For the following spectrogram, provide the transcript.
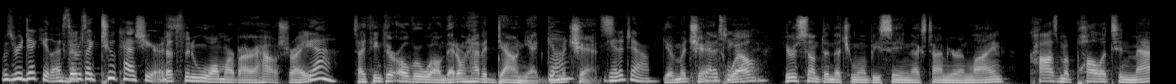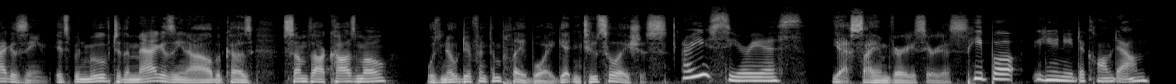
was ridiculous. there was like two cashiers. That's the new Walmart by our house, right? Yeah. So I think they're overwhelmed. They don't have it down yet. Give them a chance. Get it down. Give them a chance. Well, here's something that you won't be seeing next time you're in line. Cosmopolitan magazine. It's been moved to the magazine aisle because some thought Cosmo was no different than Playboy, getting too salacious. Are you serious? Yes, I am very serious. People, you need to calm down.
